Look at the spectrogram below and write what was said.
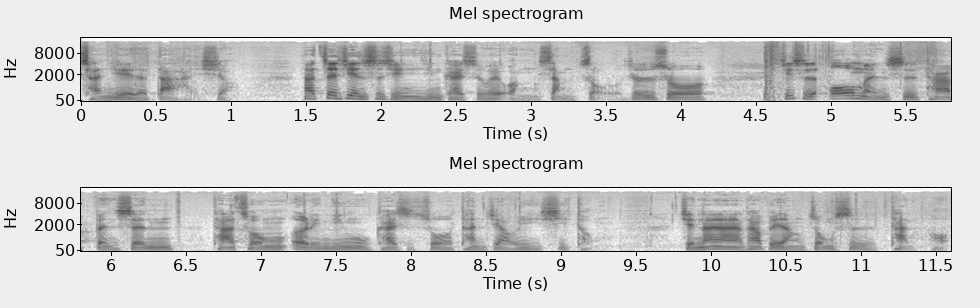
产业的大海啸。那这件事情已经开始会往上走了，就是说，其实欧盟是它本身。他从二零零五开始做碳交易系统，简单来讲，他非常重视碳。哈，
